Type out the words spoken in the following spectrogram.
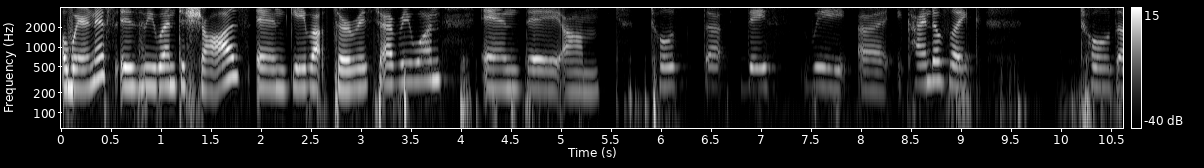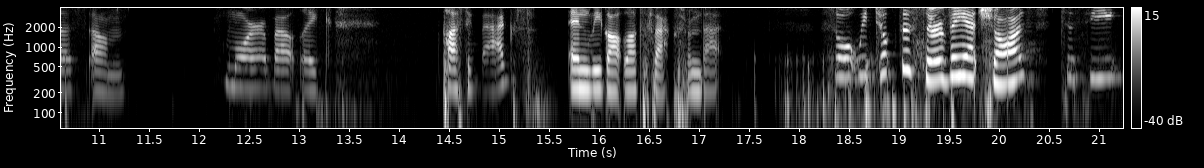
awareness is we went to Shaw's and gave out surveys to everyone, and they um, told that they we uh, it kind of like told us um, more about like plastic bags, and we got lots of facts from that. So we took the survey at Shaw's to see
